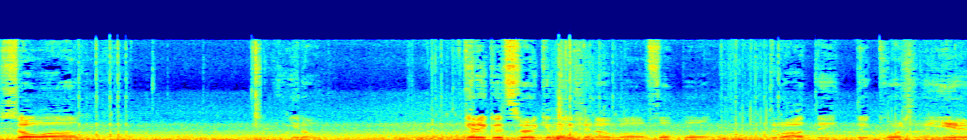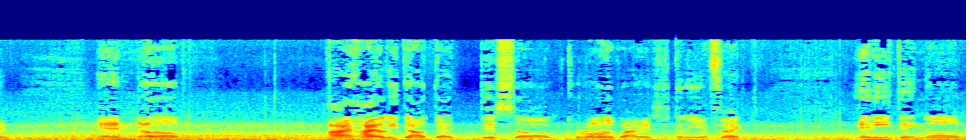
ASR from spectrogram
So, um, you know, get a good circulation of uh, football throughout the, the course of the year. And um, I highly doubt that this um, coronavirus is going to affect anything um,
